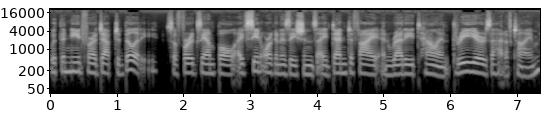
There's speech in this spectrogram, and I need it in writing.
with the need for adaptability? So, for example, I've seen organizations identify and ready talent three years ahead of time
